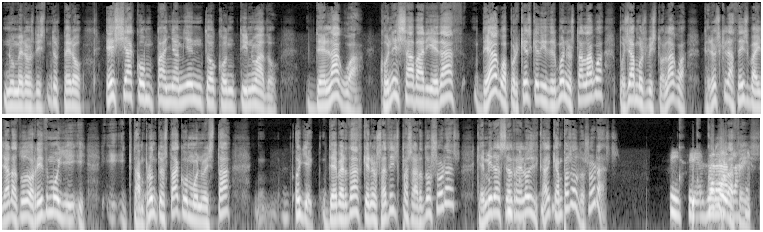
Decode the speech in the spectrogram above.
números distintos, pero ese acompañamiento continuado del agua con esa variedad de agua, porque es que dices, bueno, está el agua, pues ya hemos visto el agua, pero es que le hacéis bailar a todo ritmo y, tan pronto está como no está. Oye, de verdad que nos hacéis pasar dos horas, que miras el reloj y dices, que han pasado dos horas. Sí, sí, es ¿Cómo verdad. lo hacéis?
